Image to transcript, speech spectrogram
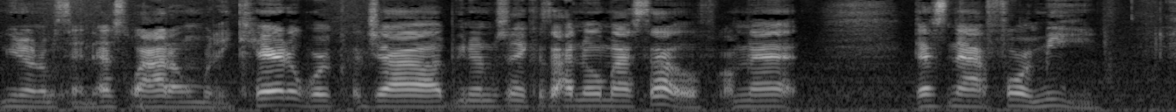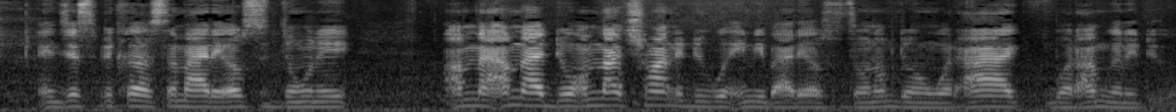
You know what I'm saying? That's why I don't really care to work a job. You know what I'm saying? Because I know myself. I'm not. That's not for me. And just because somebody else is doing it, I'm not. I'm not doing. I'm not trying to do what anybody else is doing. I'm doing what I what I'm gonna do.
